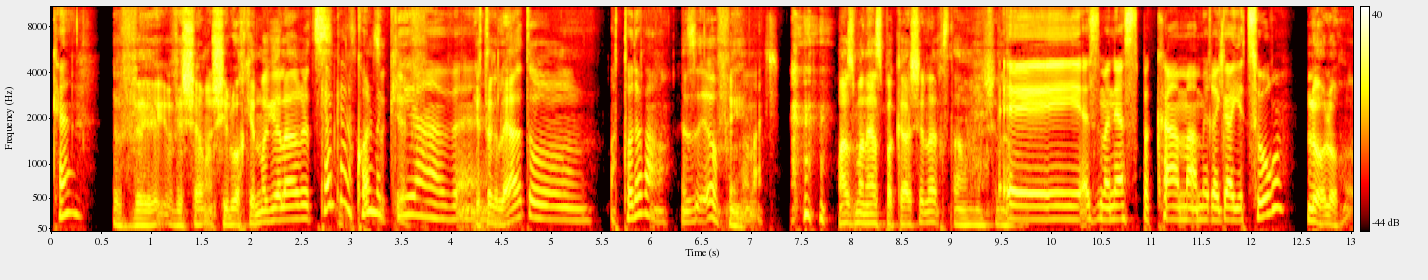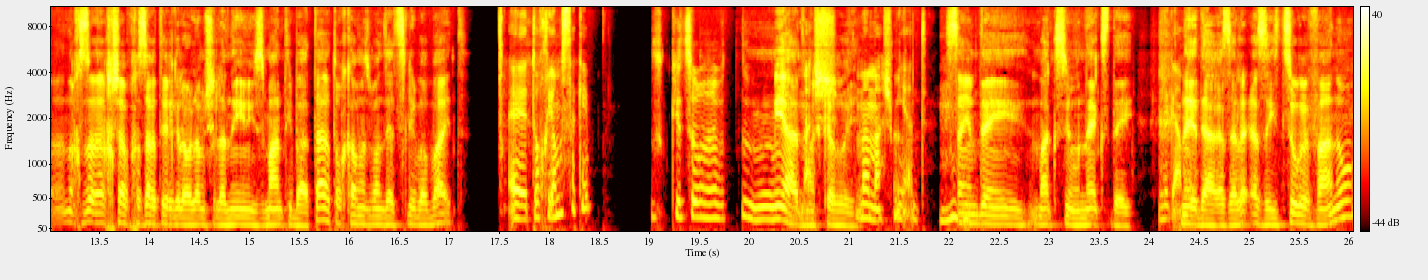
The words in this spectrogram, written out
כן. ו- ושם השילוח כן מגיע לארץ? כן, כן, הכל מגיע. ו... יותר לאט או... אותו דבר. איזה יופי. ממש. מה זמני האספקה שלך? סתם שאלה. זמני אספקה, מה, מרגע הייצור? לא, לא. נחזור, עכשיו חזרתי רגע לעולם של אני הזמנתי באתר, תוך כמה זמן זה אצלי בבית? תוך יום עסקים. קיצור, מיד, מה שקרוי. ממש מיד. same day, מקסימום next day. לגמרי. נהדר, אז, אז הייצור הבנו.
